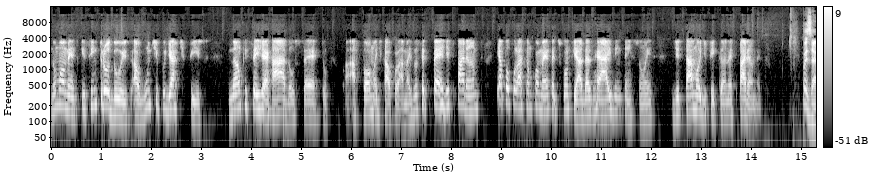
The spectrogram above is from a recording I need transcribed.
no momento que se introduz algum tipo de artifício, não que seja errado ou certo a forma de calcular, mas você perde esse parâmetro e a população começa a desconfiar das reais intenções de estar tá modificando esse parâmetro. Pois é,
